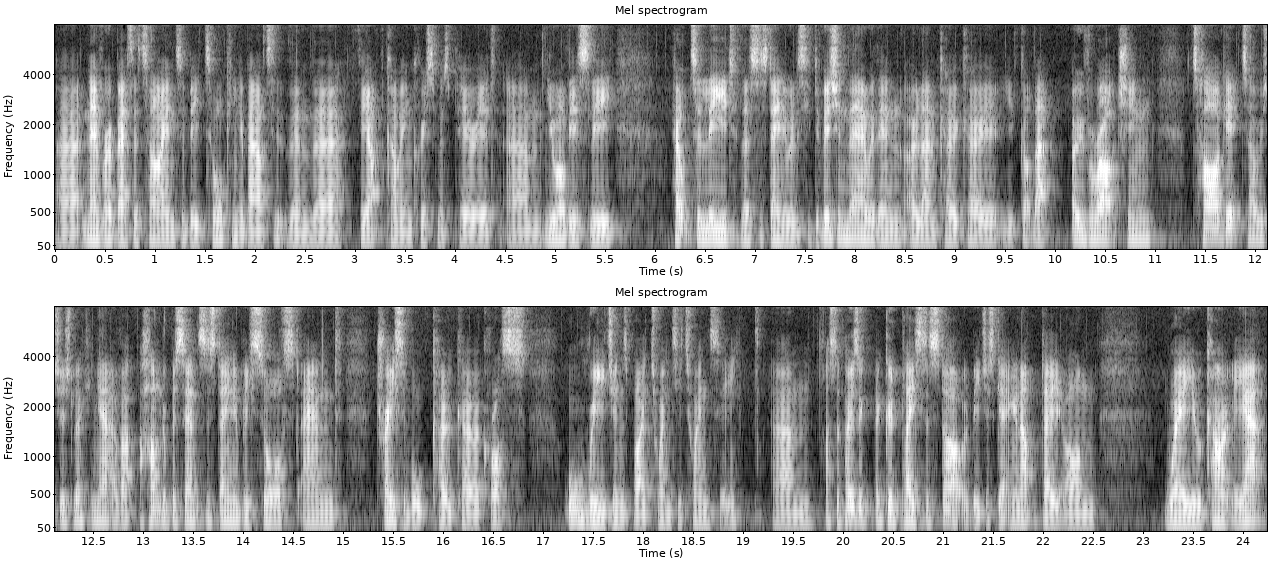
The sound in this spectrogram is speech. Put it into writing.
uh, never a better time to be talking about it than the the upcoming Christmas period. Um, you obviously help to lead the sustainability division there within Olam Cocoa. You've got that overarching target. I was just looking at of 100% sustainably sourced and traceable cocoa across all regions by 2020. Um, I suppose a, a good place to start would be just getting an update on where you are currently at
